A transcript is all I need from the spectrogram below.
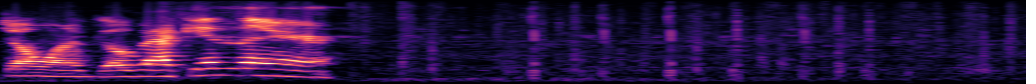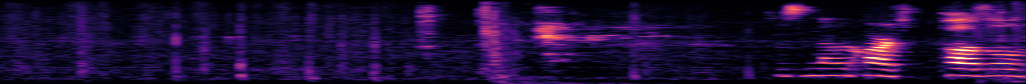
don't want to go back in there. This another card's puzzle,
